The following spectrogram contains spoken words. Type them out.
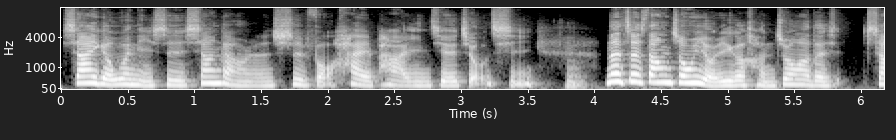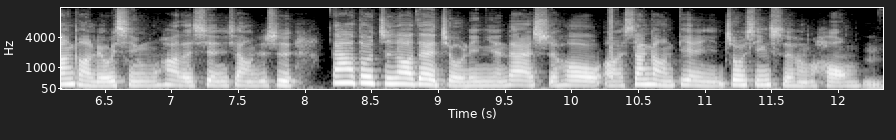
下一个问题是，香港人是否害怕迎接九七？嗯、那这当中有一个很重要的香港流行文化的现象，就是大家都知道，在九零年代的时候，呃，香港电影周星驰很红。嗯、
